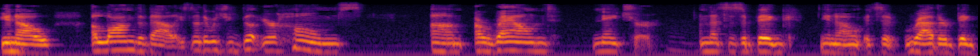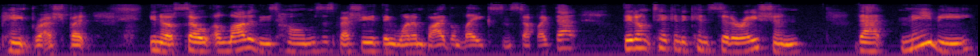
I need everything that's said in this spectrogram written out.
you know, along the valleys. In other words, you built your homes um, around nature, and this is a big, you know, it's a rather big paintbrush, but you know, so a lot of these homes, especially if they want them by the lakes and stuff like that, they don't take into consideration that maybe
